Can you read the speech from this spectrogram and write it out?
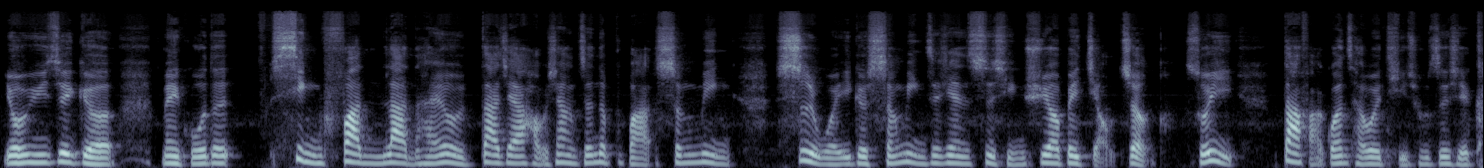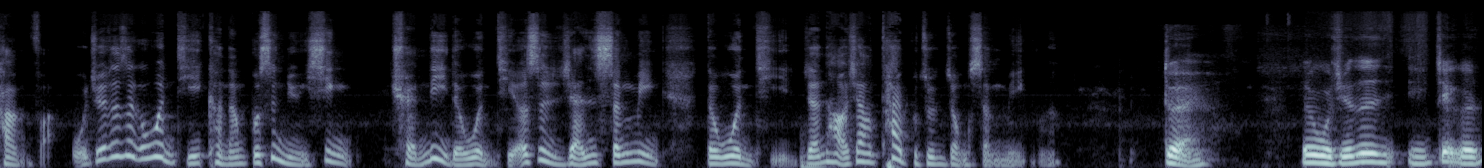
由于这个美国的性泛滥，还有大家好像真的不把生命视为一个生命这件事情需要被矫正，所以大法官才会提出这些看法。我觉得这个问题可能不是女性权利的问题，而是人生命的问题。人好像太不尊重生命了。对，所以我觉得你这个。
